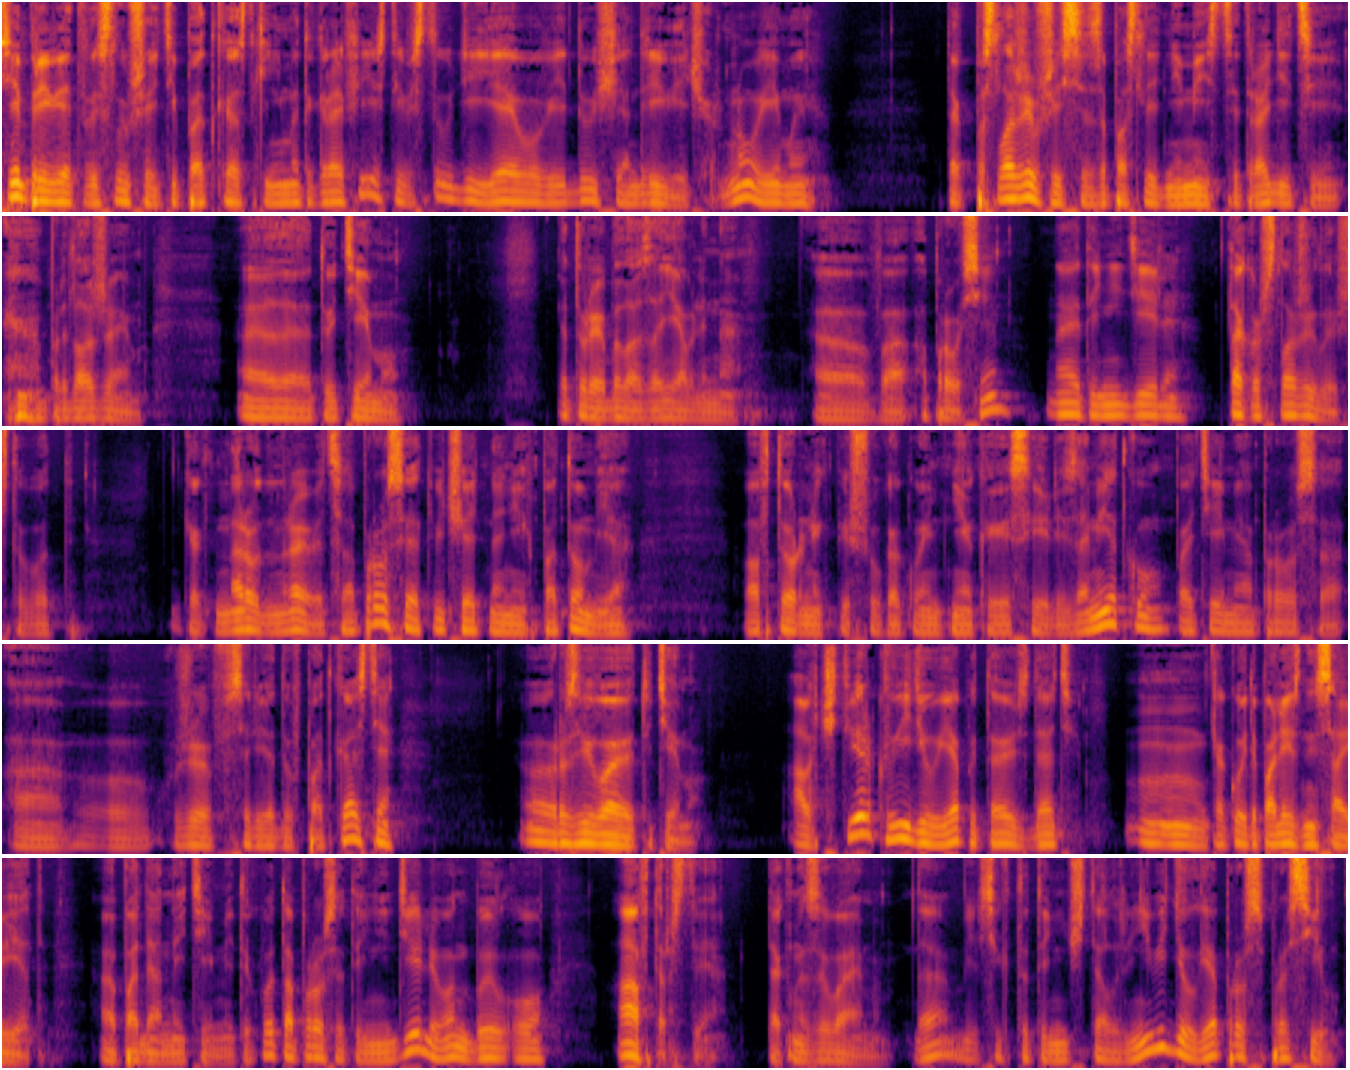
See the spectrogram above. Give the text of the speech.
Всем привет! Вы слушаете подкаст «Кинематографист» и в студии я его ведущий Андрей Вечер. Ну и мы, так по сложившейся за последние месяцы традиции, продолжаем э, эту тему, которая была заявлена э, в опросе на этой неделе. Так уж сложилось, что вот как народу нравятся опросы, отвечать на них. Потом я во вторник пишу какое-нибудь некое эссе или заметку по теме опроса, а э, уже в среду в подкасте – развиваю эту тему. А в четверг в видео я пытаюсь дать какой-то полезный совет э, по данной теме. Так вот, опрос этой недели, он был о авторстве, так называемом. Да? Если кто-то не читал или не видел, я просто спросил,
